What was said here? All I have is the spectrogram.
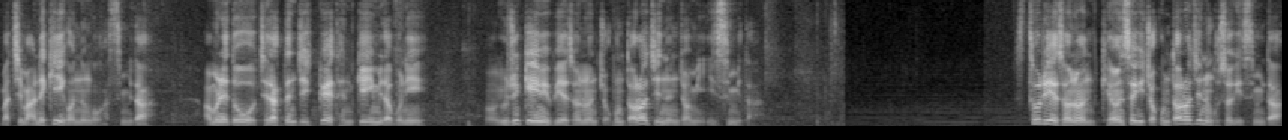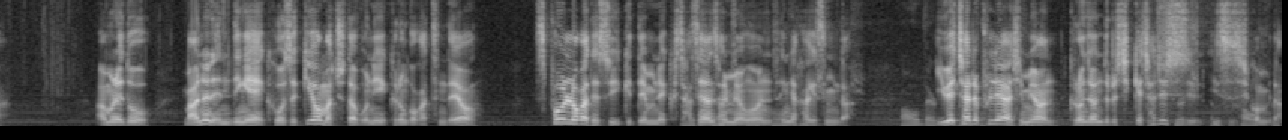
마치 마네킹이 걷는 것 같습니다. 아무래도 제작된 지 꽤 된 게임이다 보니 어, 요즘 게임에 비해서는 조금 떨어지는 점이 있습니다. 스토리에서는 개연성이 조금 떨어지는 구석이 있습니다. 아무래도 많은 엔딩에 그것을 끼워 맞추다 보니 그런 것 같은데요. 스포일러가 될 수 있기 때문에 그 자세한 설명은 생략하겠습니다. 2회차를 플레이하시면 그런 점들을 쉽게 찾을 수 있으실 겁니다.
